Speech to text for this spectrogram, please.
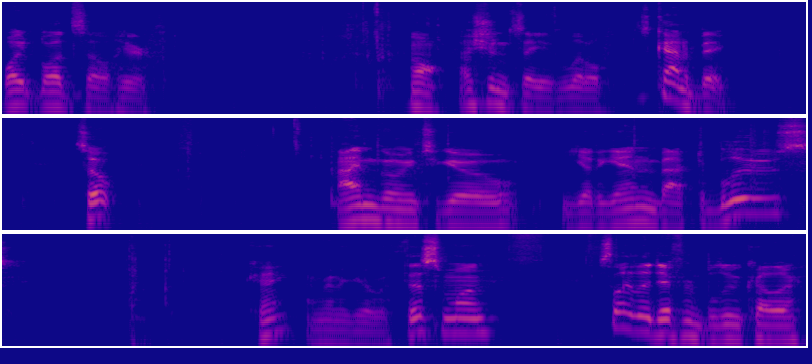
white blood cell here. Well, I shouldn't say he's little. It's kind of big. So, I'm going to go yet again back to blues. Okay, I'm going to go with this one. Slightly different blue color.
